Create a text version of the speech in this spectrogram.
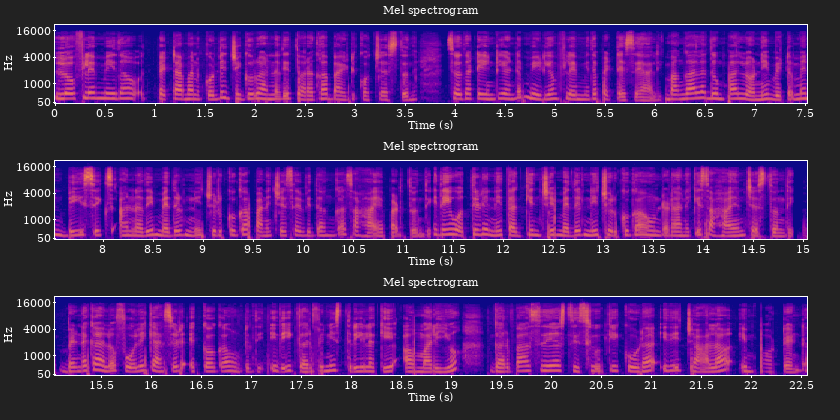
లో ఫ్లేమ్ మీద పెట్టామనుకోండి జిగురు అన్నది త్వరగా బయటకు వచ్చేస్తుంది. సో దట్ ఏంటి అంటే మీడియం ఫ్లేమ్ మీద పెట్టేసేయాలి. బంగాళాదుంపల్లోని విటమిన్ బి సిక్స్ అన్నది మెదడుని చురుకుగా పనిచేసే విధంగా సహాయపడుతుంది. ఇది ఒత్తిడిని తగ్గించి మెదడుని చురుకుగా ఉండడానికి సహాయం చేస్తుంది. బెండకాయలో ఫోలిక్ యాసిడ్ ఎక్కువగా ఉంటుంది. ఇది గర్భిణీ స్త్రీలకి మరియు గర్భాశయ శిశువుకి కూడా ఇది చాలా ఇంపార్టెంట్.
